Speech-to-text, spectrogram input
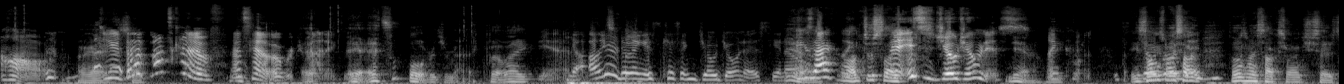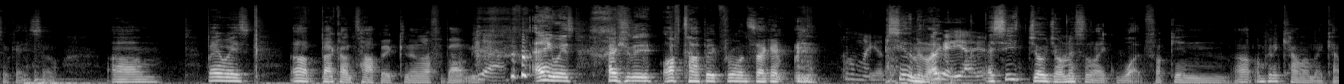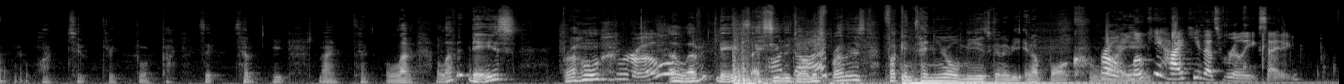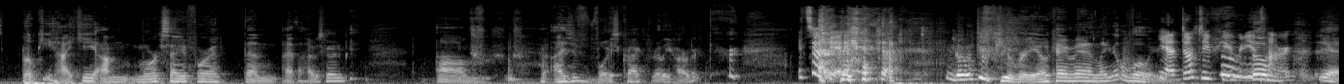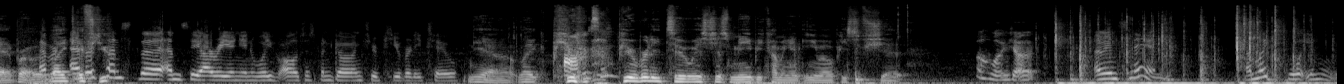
Oh, Okay. dude, so- that, that's kind of that's kind of over dramatic. yeah, it's a little over dramatic, but like, Yeah. Yeah, all you're doing is kissing Joe Jonas, you know? Yeah. Exactly. Well, I'm just like- it's Joe Jonas. Yeah, Like, like- as long as my so- as long as my socks are on, she said it's okay. So, um, but anyways, uh, back on topic. Enough about me. Yeah. Anyways, actually, off topic for one second. oh my god. I see them in like. Okay, yeah, yeah. I see Joe Jonas in like what? Fucking. Uh, I'm gonna count on my calendar. One, two, three, four, five, six, seven, eight, nine, ten, eleven. Eleven days. bro. Bro? 11 days. I see Oh, the Jonas Brothers. Fucking 10 year old me is gonna be in a ball crying. Bro. Loki high key, that's really exciting. Loki, high key, I'm more excited for it than I thought I was going to be. Um, I just voice cracked really hard right there. It's okay. I'm going through puberty, okay, man? Like, don't bully me. yeah, don't do puberty, No, it's not recommended. Yeah, bro. Ever, like, ever if you. since the MCR reunion, we've all just been going through puberty too. Yeah, like, pu- puberty 2 is just me becoming an emo piece of shit. Oh my god. I mean, same. I'm like full emo.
